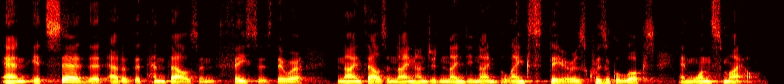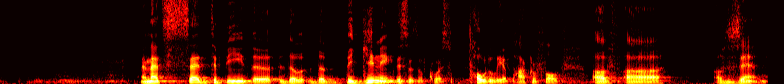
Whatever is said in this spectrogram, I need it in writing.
And it's said that out of the 10,000 faces, there were 9,999 blank stares, quizzical looks, and one smile. And that's said to be the, the, the beginning, this is, of course, totally apocryphal, of, uh, of Zen.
